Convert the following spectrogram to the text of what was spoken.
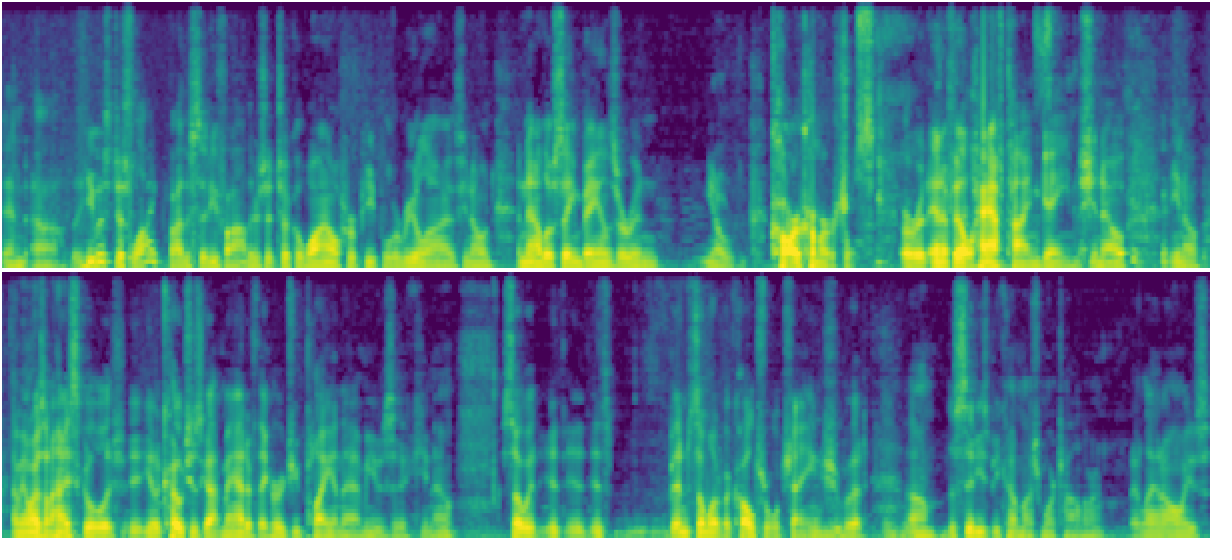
and uh, he was disliked by the city fathers. It took a while for people to realize. You know, and, and now those same bands are in you know, car commercials or at NFL halftime games. You know, you know. I mean, when I was in high school, if, you know, coaches got mad if they heard you playing that music. You know, so it, it, it it's been somewhat of a cultural change, but um, the city's become much more tolerant. Atlanta always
